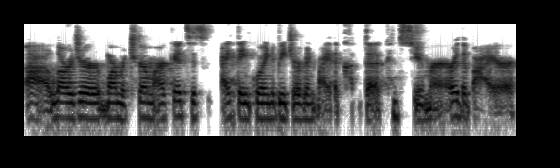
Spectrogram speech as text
uh, larger, more mature markets is, I think, going to be driven by the, the consumer or the buyer.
